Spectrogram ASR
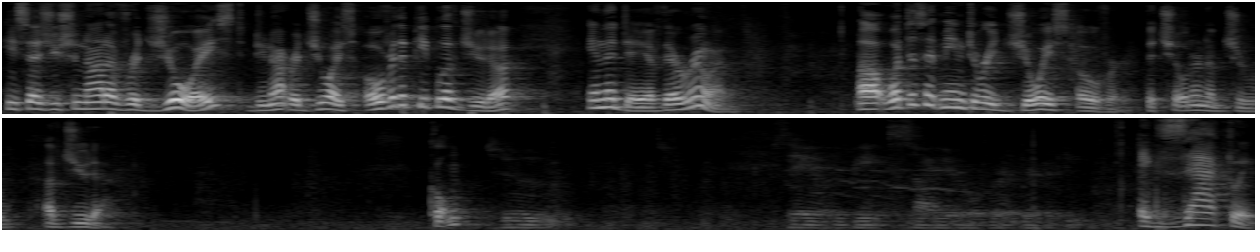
he says, You should not have rejoiced, do not rejoice over the people of Judah in the day of their ruin. Uh, what does it mean to rejoice over the children of, Ju- of Judah? Colton? To say to be excited over their defeat. Exactly.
